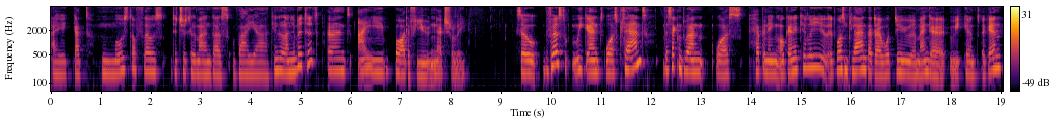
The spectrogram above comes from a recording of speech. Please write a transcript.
I got most of those digital mangas via Kindle Unlimited, and I bought a few naturally. So the first weekend was planned, the second one was happening organically. It wasn't planned that I would do a manga weekend again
